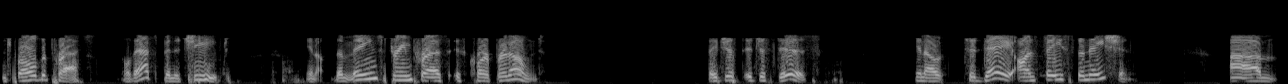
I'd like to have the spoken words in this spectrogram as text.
control the press. Well, that's been achieved. You know, the mainstream press is corporate owned. They just, it just is. You know, today on Face the Nation, um,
